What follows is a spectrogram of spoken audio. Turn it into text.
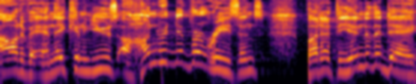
out of it. And they can use a hundred different reasons, but at the end of the day,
